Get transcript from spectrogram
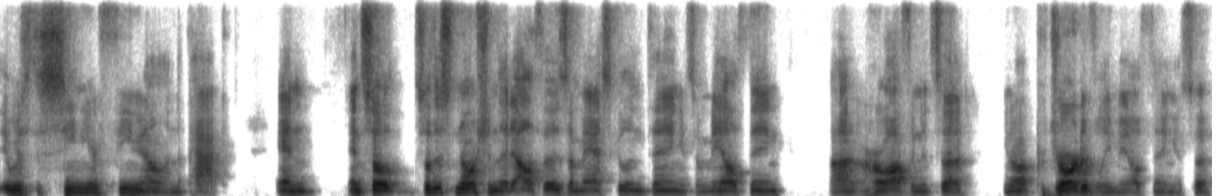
it was the senior female in the pack, and and so so this notion that alpha is a masculine thing it's a male thing uh, or often it's a you know a pejoratively male thing it's a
